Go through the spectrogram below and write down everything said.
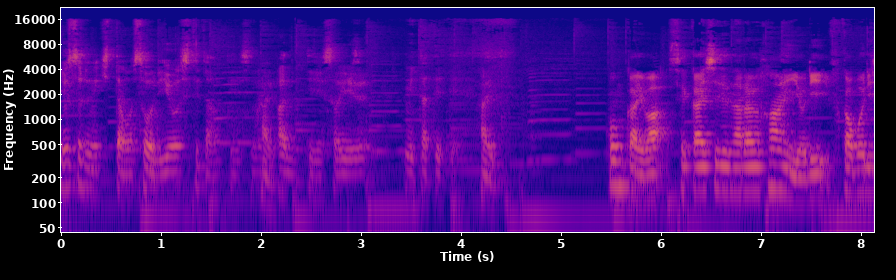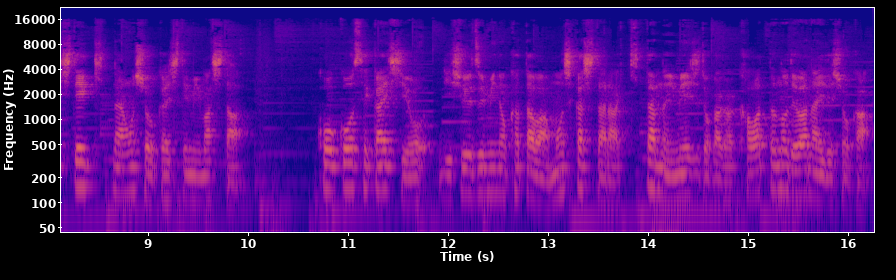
う要するに吉丹は宋を利用してたわけですね、はい。兄っていうそういう見立ててはい今回は世界史で習う範囲より深掘りして吉丹を紹介してみました。高校世界史を履修済みの方はもしかしたら吉丹のイメージとかが変わったのではないでしょうか。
